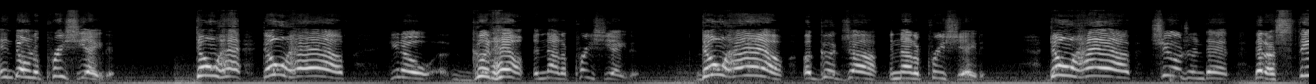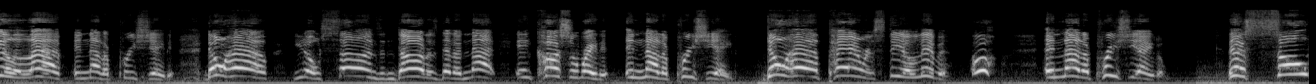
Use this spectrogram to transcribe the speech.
and don't appreciate it. Don't have, don't have, you know, good health and not appreciate it. Don't have a good job and not appreciate it. Don't have children that, that are still alive and not appreciated. Don't have, you know, sons and daughters that are not incarcerated and not appreciated. Don't have parents still living oh, and not appreciate them. There's so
